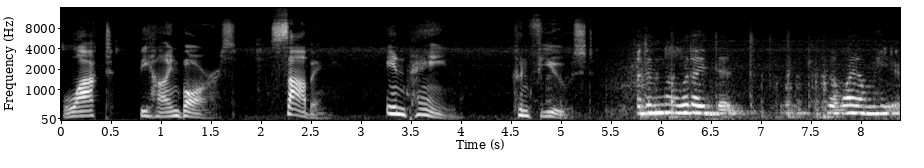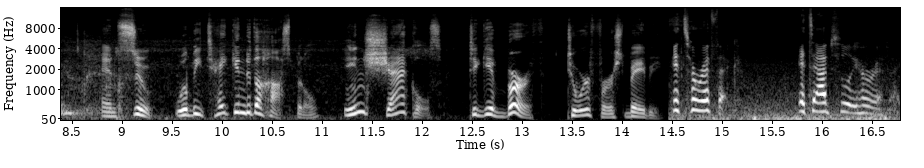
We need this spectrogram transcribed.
locked behind bars, sobbing, in pain, confused. I don't know what I did, why I'm here. And soon will be taken to the hospital in shackles to give birth to her first baby. It's horrific. It's absolutely horrific.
